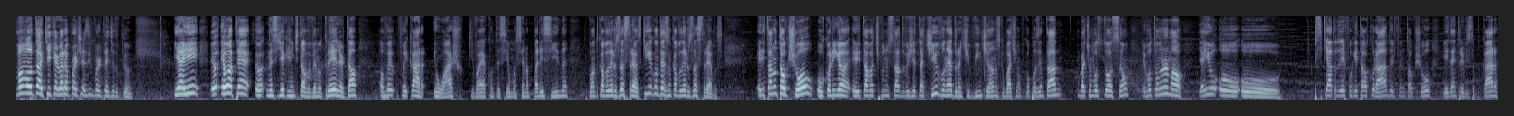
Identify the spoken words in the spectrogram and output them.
vamos voltar aqui, que agora é a parte mais importante do filme. E aí, eu, eu até, eu- nesse dia que a gente tava vendo o trailer e tal, eu falei, falei, cara, eu acho que vai acontecer uma cena parecida quanto Cavaleiros das Trevas. O que, que acontece no Cavaleiros das Trevas? Ele tá no talk show, o Coringa, ele tava tipo no estado vegetativo, né, durante 20 anos que o Batman ficou aposentado. O Batman voltou à ação, ele voltou ao normal. E aí o, o, o psiquiatra dele falou que ele tava curado, ele foi no talk show, e aí dá entrevista pro cara.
